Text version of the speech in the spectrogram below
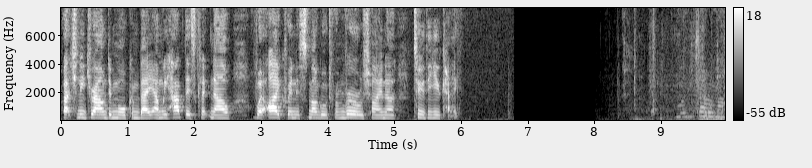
who actually drowned in Morecambe Bay. And we have this clip now of where Ai Qin is smuggled from rural China to the UK. 到了吗？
